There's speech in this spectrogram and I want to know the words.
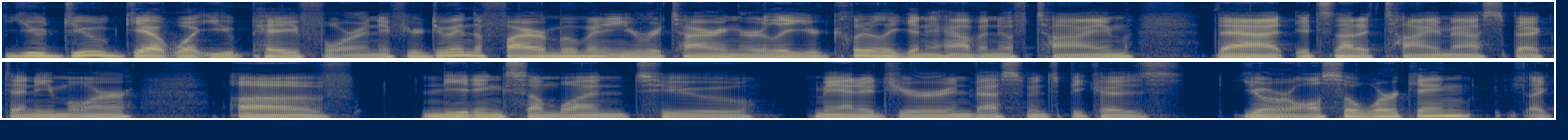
you do get what you pay for, and if you're doing the fire movement and you're retiring early, you're clearly going to have enough time that it's not a time aspect anymore of needing someone to manage your investments because you're also working like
